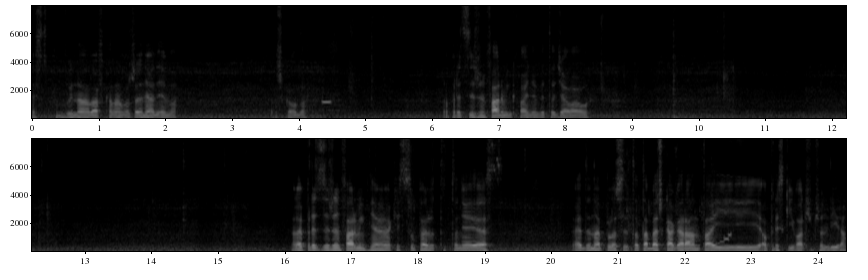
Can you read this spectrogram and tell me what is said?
Jest podwójna dawka nawożenia, nie ma. Szkoda. Na Precision Farming fajnie by to działało. Ale Precision Farming nie wiem, jakieś super to, to nie jest. Jedyne plusy to tabeczka Garanta i opryskiwacz Chundira.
